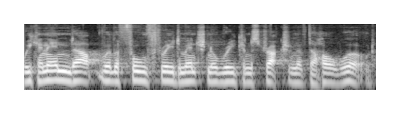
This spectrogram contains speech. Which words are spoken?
we can end up with a full three-dimensional reconstruction of the whole world.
